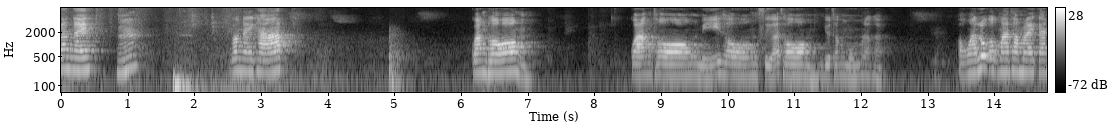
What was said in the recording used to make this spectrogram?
ว่าไง หืมว่าไงครับ กวางทอง กวางทอง หมีทอง เสือทอง อยู่ทางมุมแล้วครับ ออกมาลูกออกมาทำอะไรกัน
